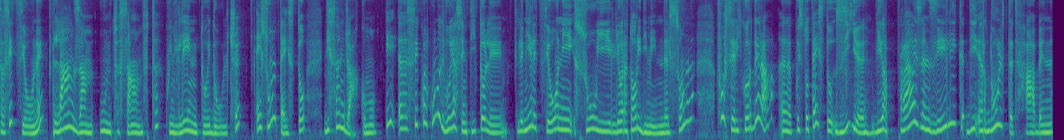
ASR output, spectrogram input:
Terza sezione, langsam und sanft, quindi lento e dolce, è su un testo di San Giacomo. E eh, se qualcuno di voi ha sentito le, le mie lezioni sugli oratori di Mendelssohn, forse ricorderà eh, questo testo Siehe, wir preisen selig die erdultet haben,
